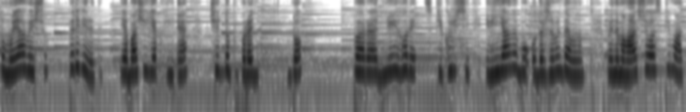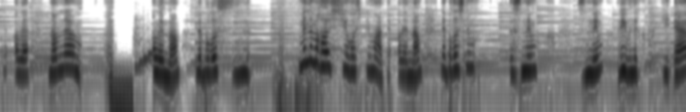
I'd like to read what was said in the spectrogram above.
Тому я вийшов перевірити. Я бачу, як він е вчить до поперед... до передньої гори спік Люсі, і він явно був одержимим демоном. Ми намагалися його спіймати, але нам не але нам не було з... ми намагалися його спіймати, але нам не було з ним з ним з ним рівник Юнь-Е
